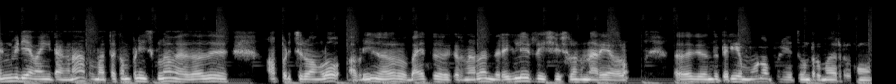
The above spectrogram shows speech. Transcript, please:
என்விடியா வாங்கிட்டாங்கன்னா அப்போ மற்ற கம்பெனிஸ்க்குலாம் வேற ஏதாவது ஆப்பிடிச்சிருவாங்களோ அப்படின்னு ஒரு பயத்தில் இருக்கிறதுனால அந்த ரெகுலேட்டரி இஷ்யூஸ்லாம் நிறைய வரும். அதாவது இது வந்து பெரிய மோனோபொலியை தூண்டுற மாதிரி இருக்கும்.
